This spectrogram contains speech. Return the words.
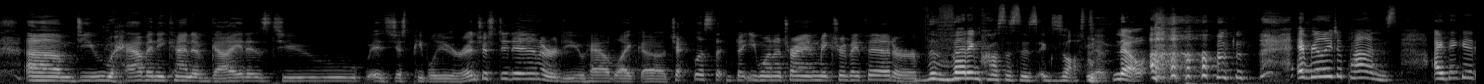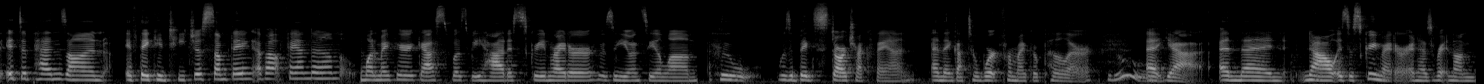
um, do you have any kind of guide as to it's just people you're interested in, or do you have like a checklist that, that you want to try and make sure they fit, or The vetting process is exhaustive. no. Um, It really depends. I think it, it depends on if they can teach us something about fandom. One of my favorite guests was we had a screenwriter who's a UNC alum who was a big Star Trek fan and then got to work for Michael Piller. Ooh. Uh, yeah. And then now is a screenwriter and has written on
